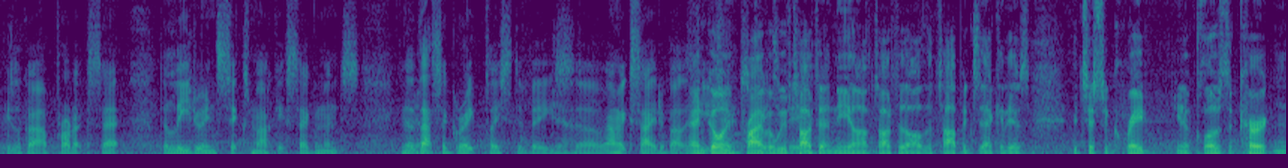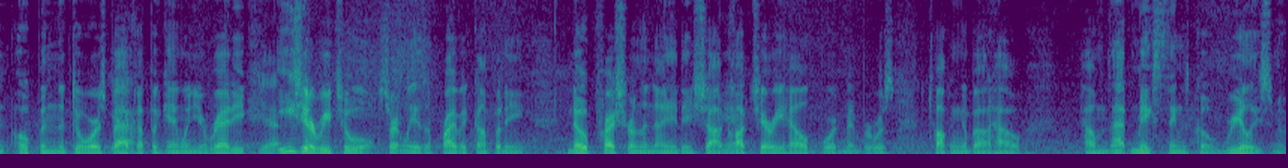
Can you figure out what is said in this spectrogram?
if you look at our product set, the leader in six market segments, you know, Yeah. that's a great place to be. Yeah. So I'm excited about the And future. going It's private, we've talked to Neil, I've talked to all the top executives. It's just a great, you know, close the curtain, open the doors back Yeah. up again when you're ready. Yeah. Easy to retool, certainly as a private company. No pressure on the 90-day shot Yeah. clock. Jerry Held, board member, was talking about how, how that makes things go really smooth.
